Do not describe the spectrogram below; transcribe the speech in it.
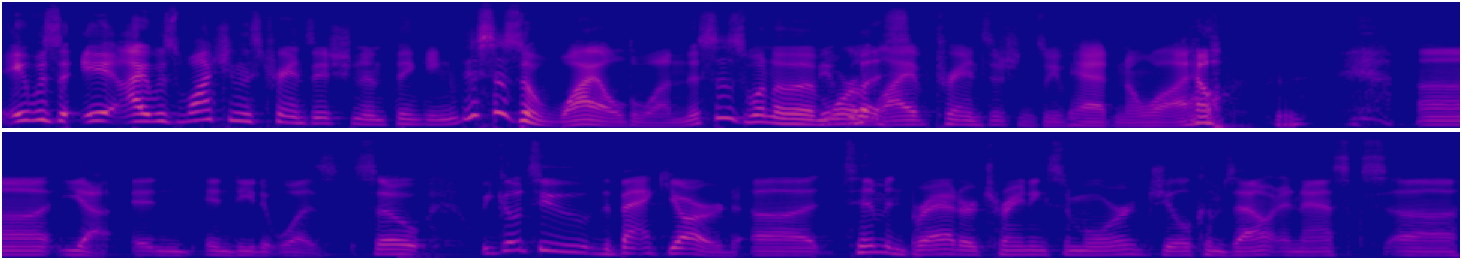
It was. It, I was watching this transition and thinking, this is a wild one. This is one of the It more was. live transitions we've had in a while. Uh, yeah, in, indeed it was. So we go to the backyard. Uh, Tim and Brad are training some more. Jill comes out and asks, uh,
